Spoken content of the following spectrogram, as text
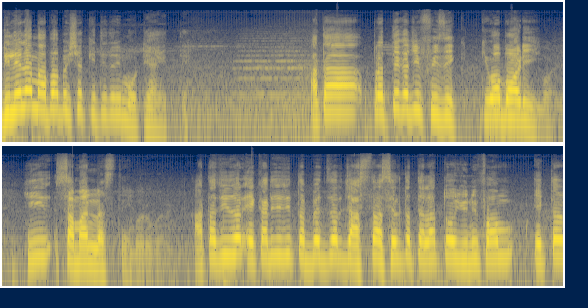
दिलेल्या मापापेक्षा कितीतरी मोठे आहेत ते. आता प्रत्येकाची फिजिक किंवा बॉडी ही समान नसते. बरोबर आता जी जर एखाद्याची तब्येत जर जास्त असेल तर त्याला तो युनिफॉर्म एकतर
